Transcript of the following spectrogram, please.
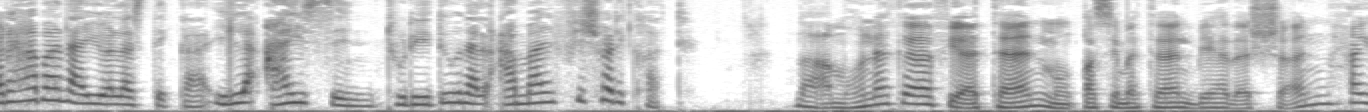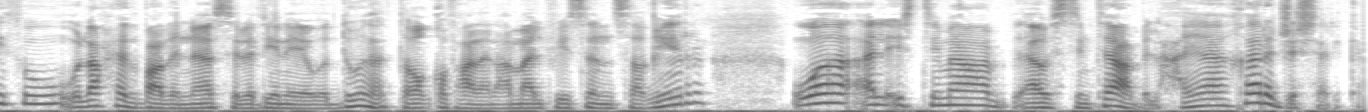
مرحبا أيها الأصدقاء. إلى آيسين تريدون العمل في شركات نعم هناك فئتان منقسمتان بهذا الشأن حيث ألاحظ بعض الناس الذين يودون التوقف عن العمل في سن صغير والاستماع أو استمتاع بالحياة خارج الشركة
